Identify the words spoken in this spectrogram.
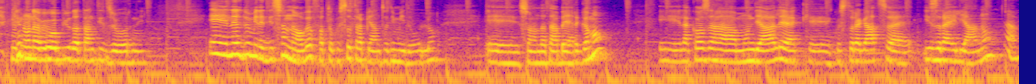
che non avevo più da tanti giorni. E nel 2019 ho fatto questo trapianto di midollo e sono andata a Bergamo e la cosa mondiale è che questo ragazzo è israeliano. Ah.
